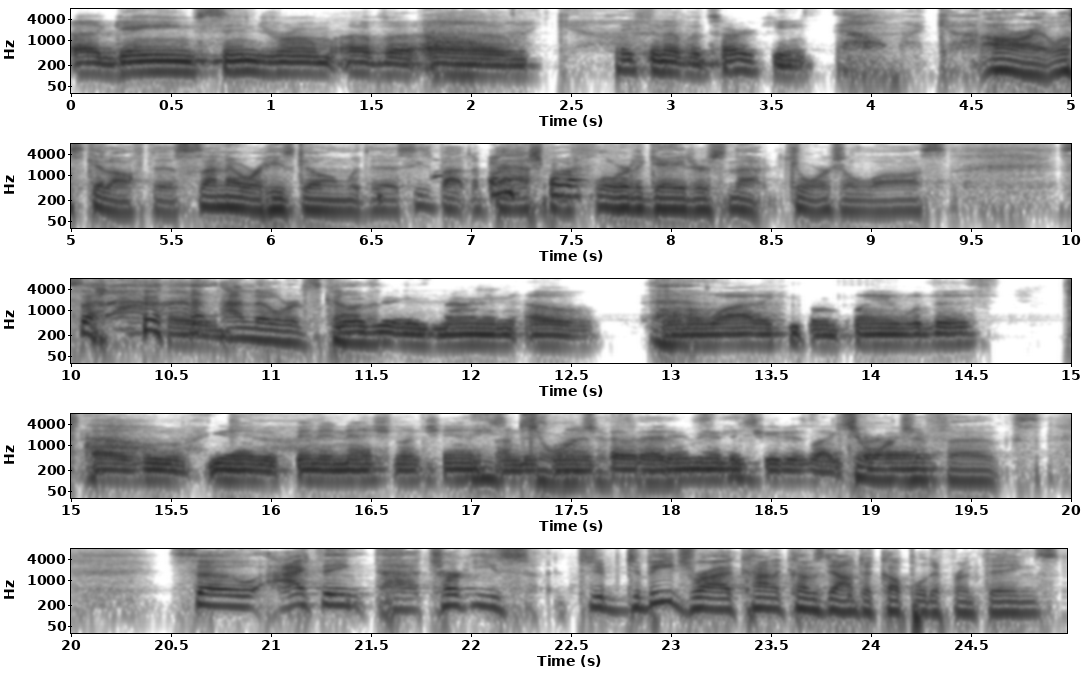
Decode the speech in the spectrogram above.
a game syndrome of a Oh um, god. tasting of a turkey Oh my god. All right, let's get off this. I know where he's going with this. He's about to bash my Florida Gators and that Georgia loss. So I know where it's coming. Georgia is nine and zero. I don't know why they keep on playing with this. Uh, Oh who you know defending national champs? These I'm just want to throw that in there. Treat us like Georgia trash. folks. So I think uh, turkeys to to be dry kind of comes down to a couple different things.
